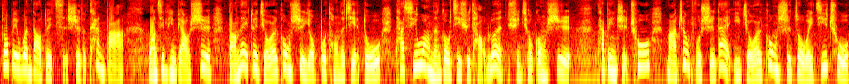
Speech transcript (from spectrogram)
都被问到对此事的看法。王金平表示，党。党内对九二共识有不同的解读，他希望能够继续讨论，寻求共识。他并指出，马政府时代以九二共识作为基础，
